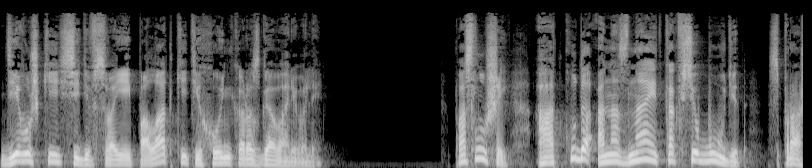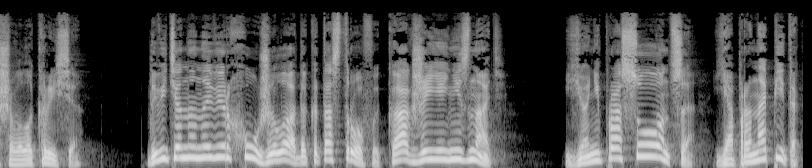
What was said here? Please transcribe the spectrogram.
Девушки, сидя в своей палатке, тихонько разговаривали. «Послушай, а откуда она знает, как все будет?» — спрашивала крыся. «Да ведь она наверху жила до катастрофы. Как же ей не знать?» «Я не про солнце, я про напиток.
